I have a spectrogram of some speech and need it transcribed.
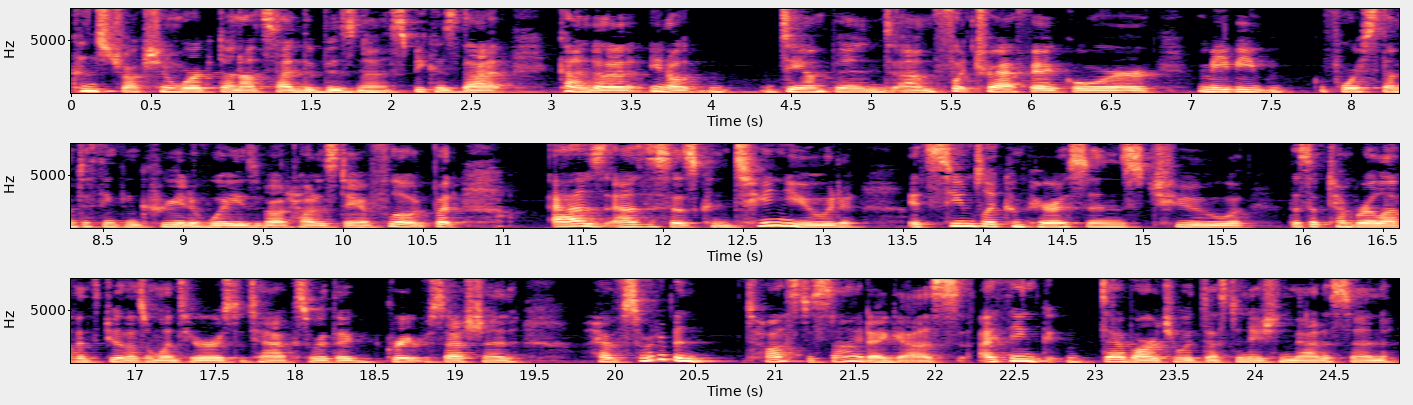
construction work done outside the business because that kind of you know dampened um, foot traffic or maybe forced them to think in creative ways about how to stay afloat. But as as this has continued, it seems like comparisons to the September 11th, 2001 terrorist attacks or the Great Recession have sort of been tossed aside, I guess. I think Deb Archer with Destination Madison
